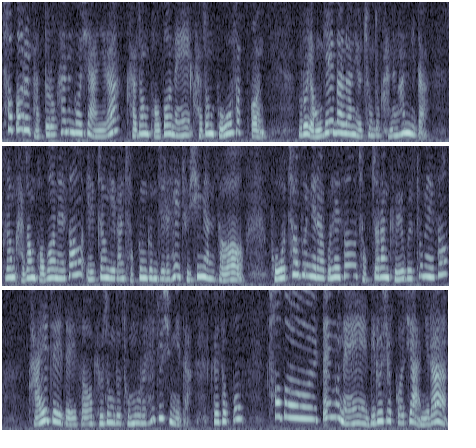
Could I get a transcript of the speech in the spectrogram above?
처벌을 받도록 하는 것이 아니라 가정 법원에 가정 보호 사건으로 연계해 달라는 요청도 가능합니다. 그럼 가정 법원에서 일정 기간 접근 금지를 해 주시면서 보호 처분이라고 해서 적절한 교육을 통해서 가해자에 대해서 교정도 도모를 해 주십니다. 그래서 꼭 처벌 때문에 미루실 것이 아니라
